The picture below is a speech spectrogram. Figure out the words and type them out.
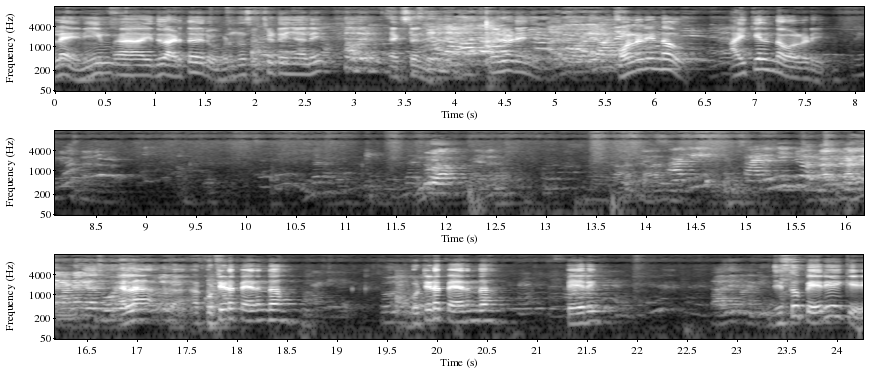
അല്ലേ ഇനിയും ഇത് അടുത്ത വരും. ഇവിടുന്ന് സ്വിച്ച് ഇട്ട് കഴിഞ്ഞാൽ എക്സ്റ്റെൻഡ് ഓൾറെഡി ഉണ്ടാവും. ഐക്യൽ ഉണ്ടാവും ഓൾറെഡി അല്ല കുട്ടിയുടെ പേരെന്താ? കുട്ടിയുടെ പേരെന്താ? പേര്? ജിത്തു പേര് ചോദിക്ക്.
